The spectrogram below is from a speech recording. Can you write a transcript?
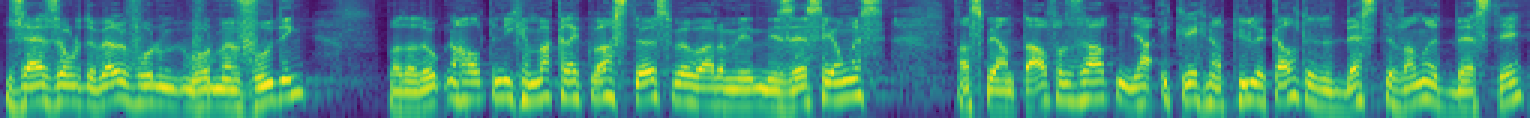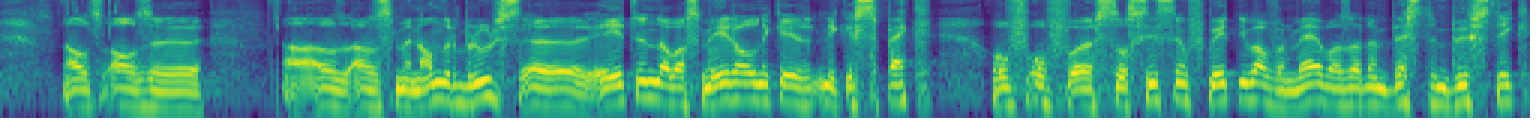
Zij zorgde wel voor, voor mijn voeding, wat dat ook nog altijd niet gemakkelijk was thuis. We waren met, zes jongens. Als we aan tafel zaten, ja, ik kreeg natuurlijk altijd het beste van het beste. Als, als, uh, als, als mijn andere broers uh, eten, dat was meer al een keer, een keer spek of, of saucissen of ik weet niet wat. Voor mij was dat een beste bustik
